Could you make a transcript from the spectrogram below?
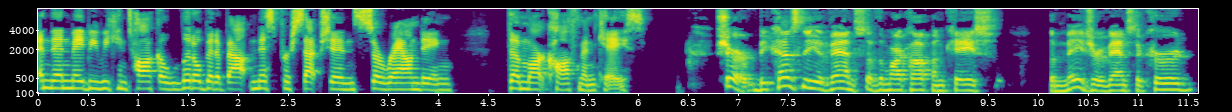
And then maybe we can talk a little bit about misperceptions surrounding the Mark Hofmann case? Sure. Because the events of the Mark Hofmann case, the major events occurred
